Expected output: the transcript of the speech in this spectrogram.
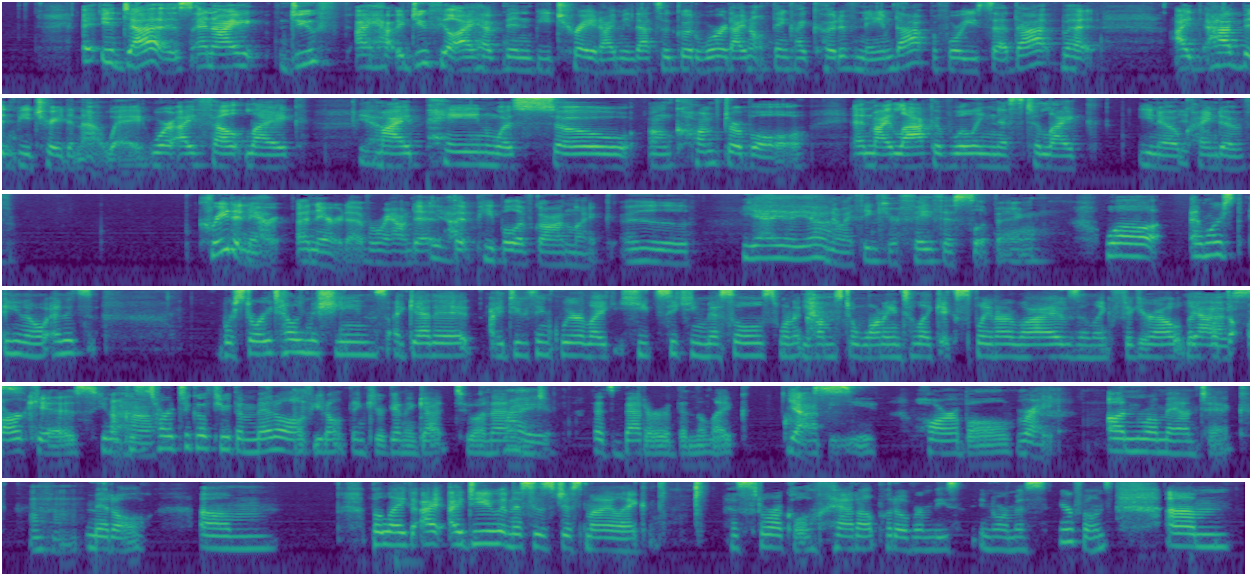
It does, and I do. I, ha- I do feel I have been betrayed. I mean, that's a good word. I don't think I could have named that before you said that, but I have been betrayed in that way, where I felt like Yeah. my pain was so uncomfortable, and my lack of willingness to like, you know, kind of create a, narr- a narrative around it Yeah. that people have gone like, Ugh, Yeah, yeah, yeah. you know, I think your faith is slipping. Well, and we're, st- you know, and it's, we're storytelling machines. I get it. I do think we're like heat seeking missiles when it Yeah. comes to wanting to like explain our lives and like figure out like what the arc is, you know, because Uh-huh. it's hard to go through the middle if you don't think you're going to get to an end Right. that's better than the like Yes. crappy, horrible, Right. unromantic Mm-hmm. middle. Um, but like I, I do, and this is just my like historical hat I'll put over these enormous earphones. Um,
